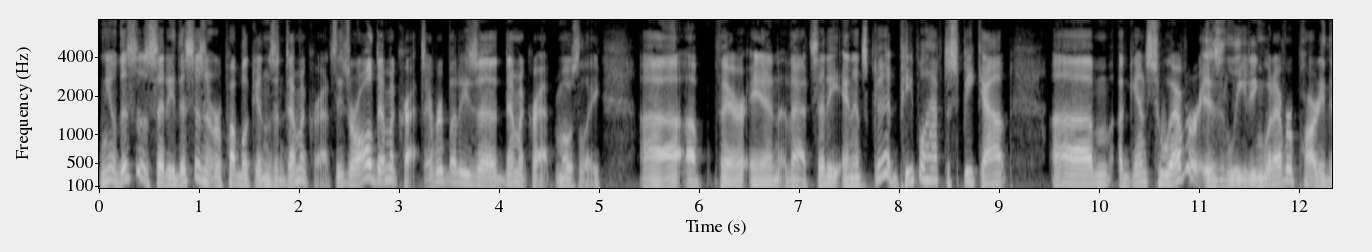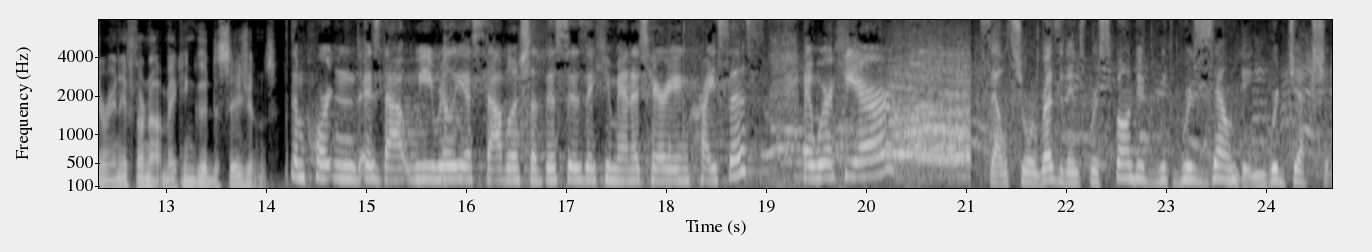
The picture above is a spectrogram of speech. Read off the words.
you know this is a city. This isn't Republicans and Democrats. These are all Democrats. Everybody's a Democrat mostly uh, up there in that city, and it's good. People have to speak out um, against whoever is leading whatever party they're in if they're not making good decisions. What's important is that we really establish that this is a humanitarian crisis, and we're here South Shore residents responded with resounding rejection.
